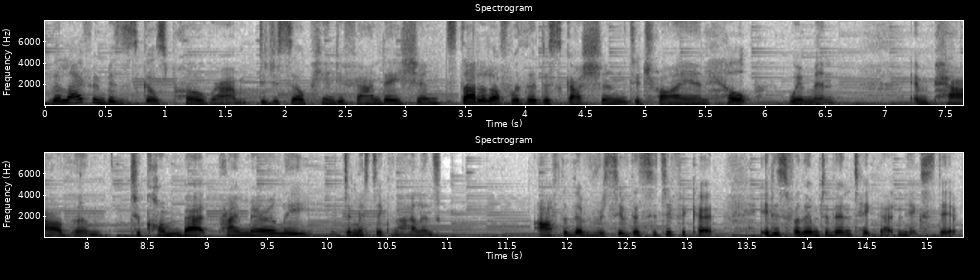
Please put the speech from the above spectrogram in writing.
The Life and Business Skills program, Digicel PNG Foundation, started off with a discussion to try and help women, empower them to combat primarily domestic violence. After they've received the certificate, it is for them to then take that next step.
